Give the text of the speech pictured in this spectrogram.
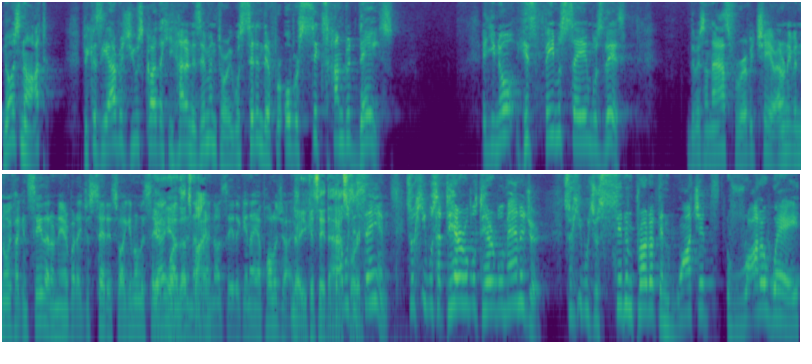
No, it's not. Because the average used car that he had in his inventory was sitting there for over 600 days. And you know, his famous saying was this there is an ass for every chair. I don't even know if I can say that on air, but I just said it, so I can only say Yeah, it yeah, once. that's and I- fine. I not say it again. I apologize. No, you can say the But that ass was word. his saying. So he was a terrible, terrible manager. So he would just sit in product and watch it rot away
